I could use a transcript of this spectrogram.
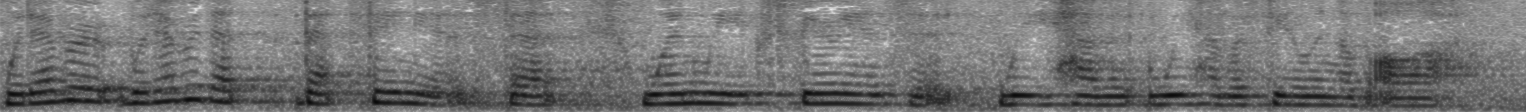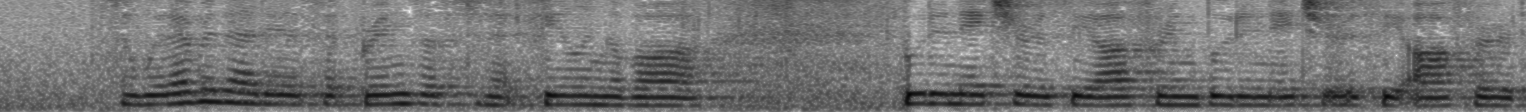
Whatever, whatever that, that thing is that when we experience it, we have, a, we have a feeling of awe. So, whatever that is that brings us to that feeling of awe, Buddha nature is the offering, Buddha nature is the offered,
